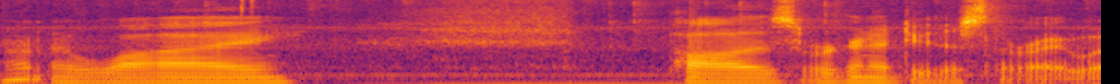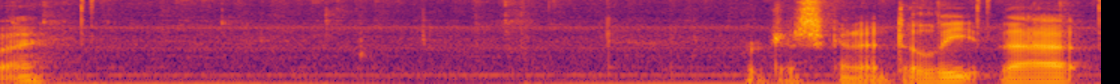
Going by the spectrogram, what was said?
I don't know why... Pause. We're going to do this the right way. We're just going to delete that.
